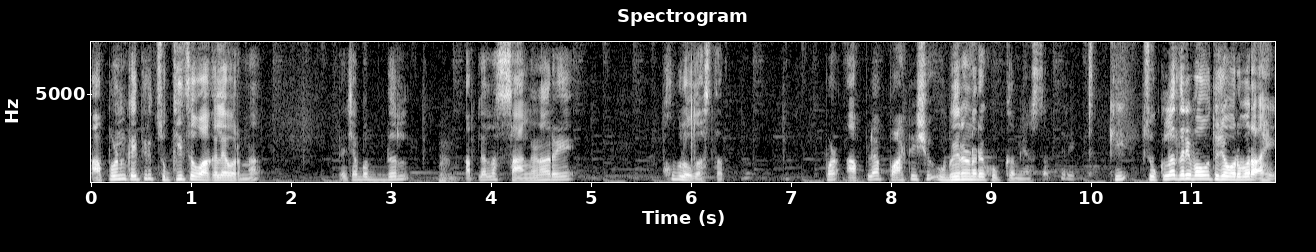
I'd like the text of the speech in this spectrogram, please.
आपण काहीतरी चुकीचं वागल्यावर ना त्याच्याबद्दल आपल्याला सांगणारे खूप लोक असतात. पण आपल्या पाठीशी उभे राहणारे खूप कमी असतात. की चुकला तरी भाऊ तुझ्याबरोबर आहे.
